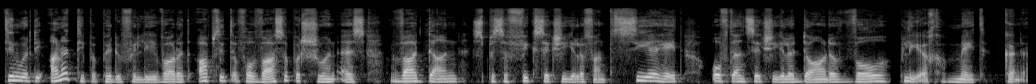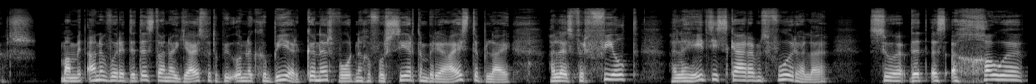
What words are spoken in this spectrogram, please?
teenoor die ander tipe pedofilie waar dit absoluut 'n volwasse persoon is wat dan spesifiek seksuele fantasieë het of dan seksuele dade wil pleeg met kinders. Maar met ander woorde, dit is dan nou juist wat op die oomblik gebeur. Kinders word nou geforseer om by die huis te bly. Hulle is verveeld. Hulle het die skerms voor hulle. So dit is 'n goue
